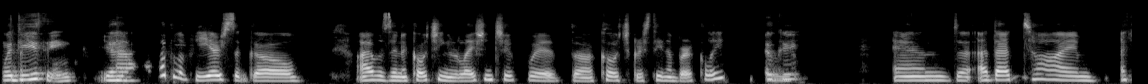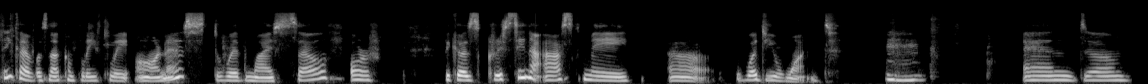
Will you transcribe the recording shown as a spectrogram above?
what do you think? Yeah. Uh, a couple of years ago, I was in a coaching relationship with uh, Coach Christina Berkeley. Okay. Um, and uh, at that time, I think I was not completely honest with myself, or because Christina asked me, uh, What do you want? Mm-hmm. And um,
